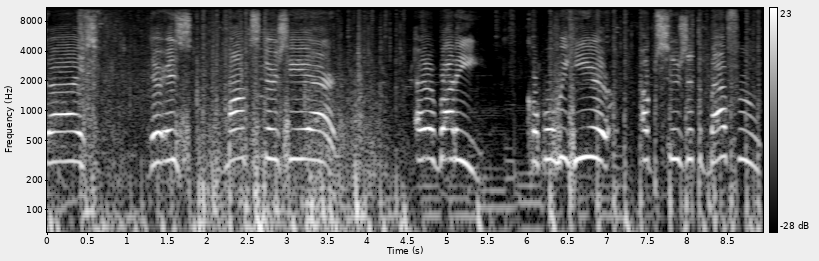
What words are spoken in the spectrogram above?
Guys, there is monsters here. Everybody, come over here. Upstairs at the bathroom.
